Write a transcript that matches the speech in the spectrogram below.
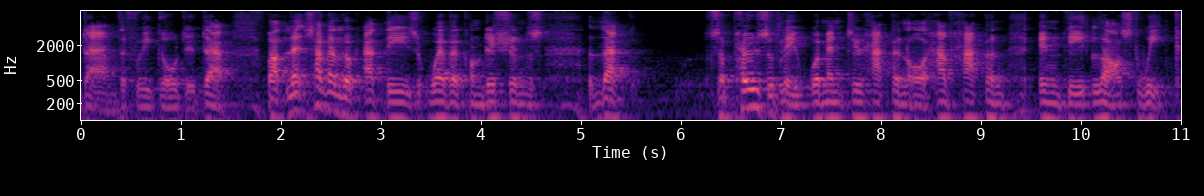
dam, the Three Gorges Dam. But let's have a look at these weather conditions that supposedly were meant to happen or have happened in the last week.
